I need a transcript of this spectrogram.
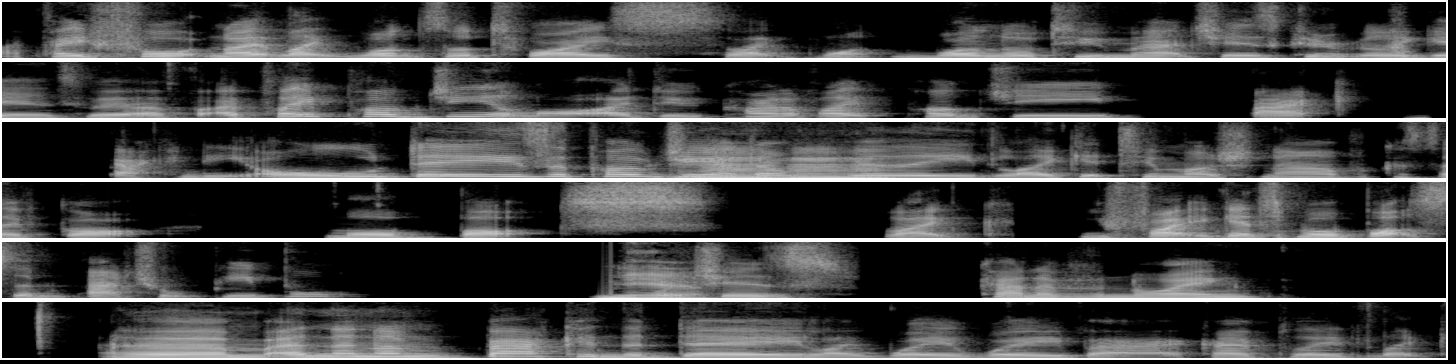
I played Fortnite like once or twice, like one, one or two matches. Couldn't really get into it. I've, I played PUBG a lot. I do kind of like PUBG back back in the old days of PUBG. I don't Mhm. really like it too much now because they've got more bots. Like you fight against more bots than actual people Yeah. which is kind of annoying. Um, and then I'm back in the day, like way, way back. I played like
